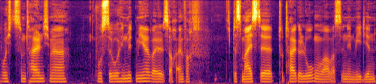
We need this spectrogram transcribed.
wo ich zum Teil nicht mehr wusste, wohin mit mir, weil es auch einfach das meiste total gelogen war, was in den Medien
